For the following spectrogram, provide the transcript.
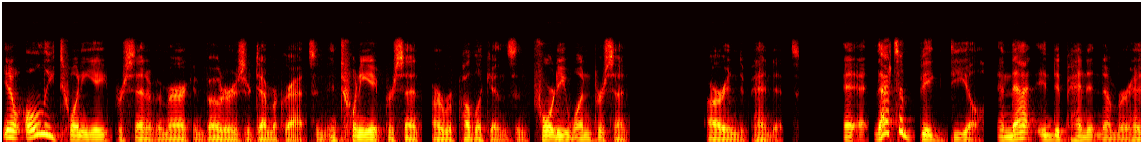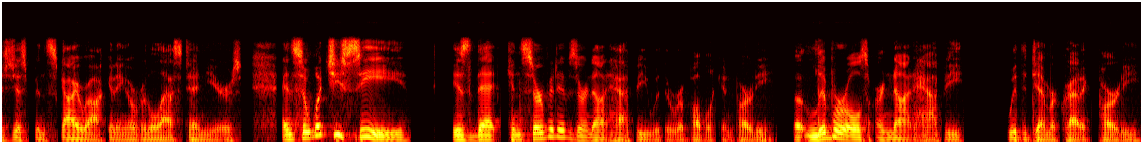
You know, only 28% of American voters are Democrats and, and 28% are Republicans and 41% are independents. And that's a big deal. And that independent number has just been skyrocketing over the last 10 years. And so what you see is that conservatives are not happy with the Republican Party. Uh, liberals are not happy with the Democratic Party.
